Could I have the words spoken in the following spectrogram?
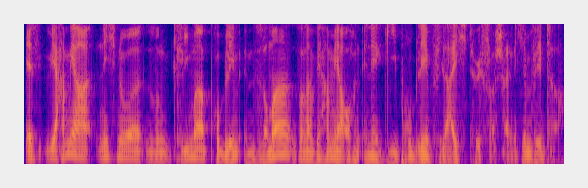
es, wir haben ja nicht nur so ein Klimaproblem im Sommer, sondern wir haben ja auch ein Energieproblem vielleicht höchstwahrscheinlich im Winter.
